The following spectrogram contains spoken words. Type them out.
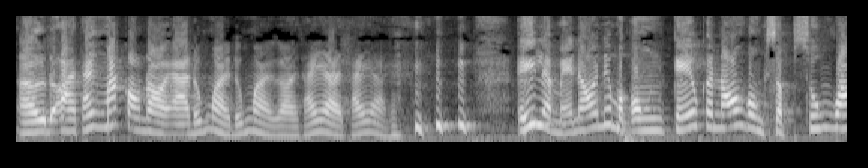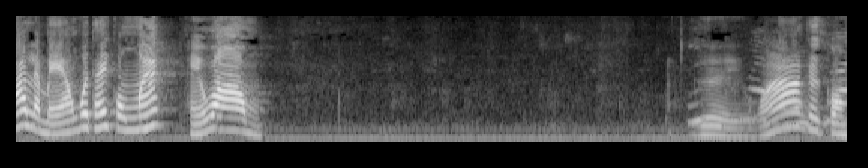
Ừ à, thấy mắt con rồi? À đúng rồi đúng rồi rồi thấy rồi thấy rồi. Ý là mẹ nói nếu mà con kéo cái nón con sụp xuống quá là mẹ không có thấy con mắt hiểu không? Ghê quá cái con.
